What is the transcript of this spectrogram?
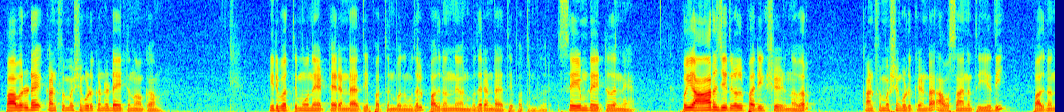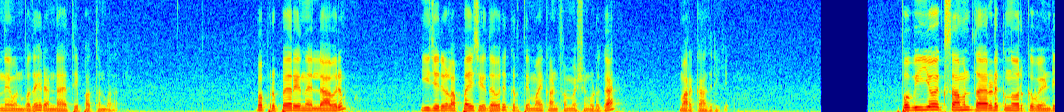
അപ്പോൾ അവരുടെ കൺഫർമേഷൻ കൊടുക്കേണ്ട ഡേറ്റ് നോക്കാം. ഇരുപത്തി മൂന്ന് എട്ട് രണ്ടായിരത്തി പത്തൊൻപത് മുതൽ പതിനൊന്ന് ഒൻപത് രണ്ടായിരത്തി പത്തൊൻപത് വരെ. സെയിം ഡേറ്റ് തന്നെയാണ്. അപ്പോൾ ഈ ആറ് ജില്ലകളിൽ പരീക്ഷ എഴുതുന്നവർ കൺഫർമേഷൻ കൊടുക്കേണ്ട അവസാന തീയതി പതിനൊന്ന് ഒൻപത് രണ്ടായിരത്തി പത്തൊൻപത് അപ്പോൾ പ്രിപ്പയർ ചെയ്യുന്ന എല്ലാവരും ഈ ജെല്ലുകൾ അപ്ലൈ ചെയ്തവർ കൃത്യമായി കൺഫർമേഷൻ കൊടുക്കാൻ മറക്കാതിരിക്കുക. അപ്പോൾ വി ഒ എക്സാമിന് തയ്യാറെടുക്കുന്നവർക്ക് വേണ്ടി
